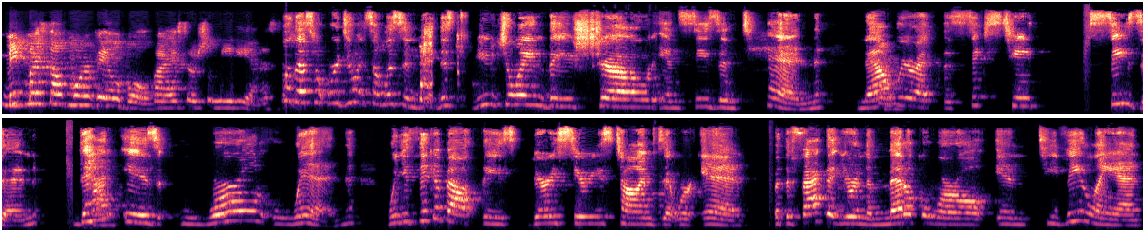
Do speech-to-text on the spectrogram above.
make myself more available via social media. So. Well, that's what we're doing. So listen, this you joined the show in season ten. Now we're at the sixteenth season. That is whirlwind. When you think about these very serious times that we're in, but the fact that you're in the medical world in TV land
